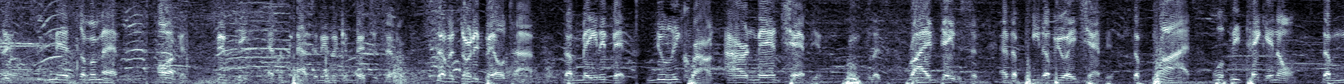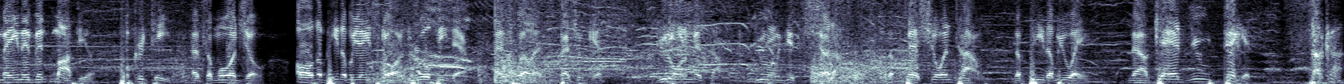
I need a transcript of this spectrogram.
presents Midsummer Madness, August 15th at the Pasadena Convention Center, 7.30 bell time. The main event, newly crowned Iron Man champion, Ruthless, Ryan Davidson, and the PWA champion, The Pride, will be taking on the main event Mafia, Booker T, and Samoa Joe. All the PWA stars will be there, as well as special guests. You don't want to miss out. You don't want to get shut out. on the best show in town, the PWA. Now, can you dig it, sucker?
